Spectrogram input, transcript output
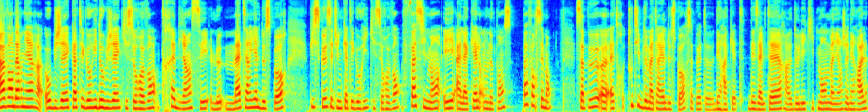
Avant-dernière objet, catégorie d'objets qui se revend très bien, c'est le matériel de sport, puisque c'est une catégorie qui se revend facilement et à laquelle on ne pense pas forcément. Ça peut euh, être tout type de matériel de sport, ça peut être euh, des raquettes, des haltères, euh, de l'équipement de manière générale,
